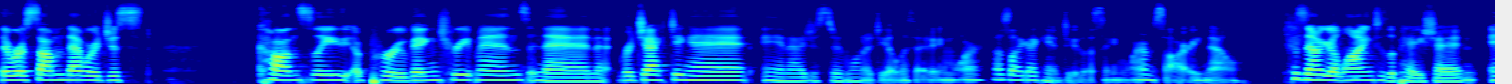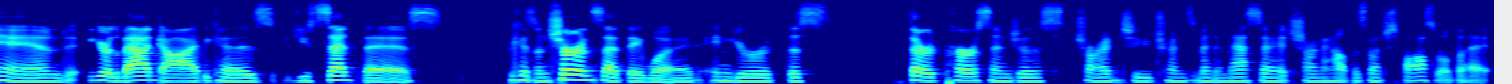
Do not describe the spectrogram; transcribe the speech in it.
There were some that were just constantly approving treatments and then rejecting it, and I just didn't want to deal with it anymore. I was like, I can't do this anymore. I'm sorry, no, because now you're lying to the patient and you're the bad guy because you said this because insurance said they would, and you're this third person just trying to transmit a message, trying to help as much as possible, but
